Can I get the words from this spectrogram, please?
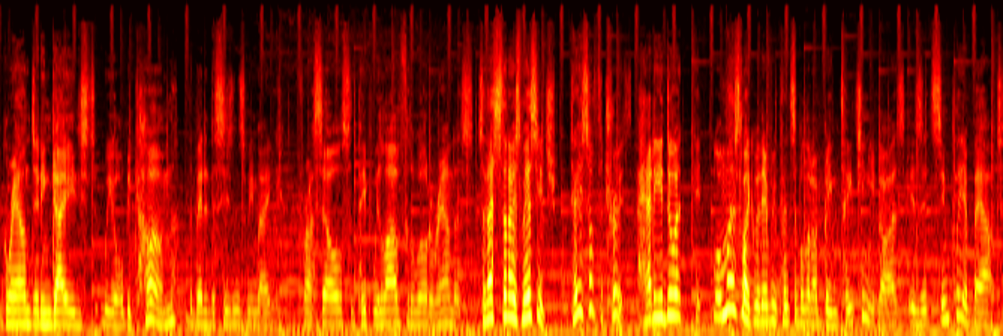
grounded, engaged we all become, the better decisions we make for ourselves, for the people we love, for the world around us. So that's today's message. Tell yourself the truth. How do you do it? it? Almost like with every principle that I've been teaching you guys, is it simply about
